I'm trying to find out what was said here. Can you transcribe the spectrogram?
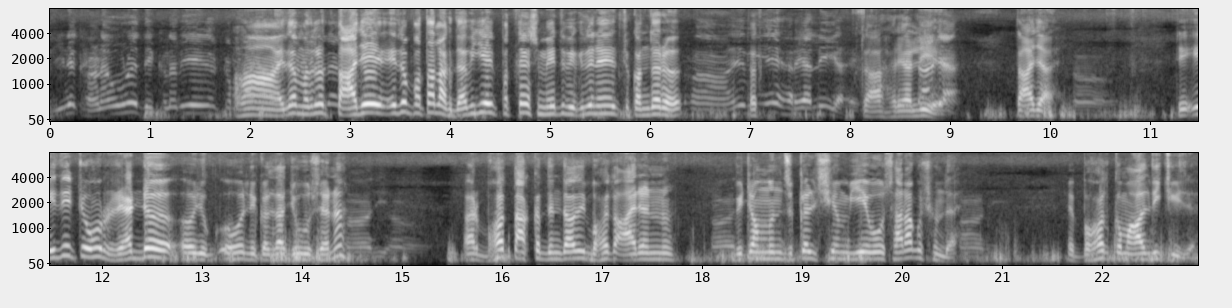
ਜਿਹਨੇ ਖਾਣਾ ਉਹਨੇ ਦੇਖਣਾ ਵੀ ਇਹ ਕਮਾਲ ਹਾਂ ਇਹਦਾ ਮਤਲਬ ਤਾਜ਼ੇ ਇਹ ਤੋਂ ਪਤਾ ਲੱਗਦਾ ਵੀ ਇਹ ਪੱਤੇ ਸਮੇਤ ਵਿਕਦੇ ਨੇ ਚੁਕੰਦਰ। ਹਾਂ ਇਹ ਵੀ ਇਹ ਹਰਿਆਲੀ ਆ ਇਹ। ਤਾਂ ਹਰਿਆਲੀ ਹੈ। ਤਾਜ਼ਾ। ਤਾਜ਼ਾ ਹੈ। ਹਾਂ। ਤੇ ਇਹਦੇ ਚੋਂ ਰੈੱਡ ਉਹ ਨਿਕਲਦਾ ਜੂਸ ਹੈ ਨਾ? ਹਾਂ ਜੀ ਹਾਂ। ਔਰ ਬਹੁਤ ਤਾਕਤ ਦਿੰਦਾ ਉਹਦੇ ਬਹੁਤ ਆਇਰਨ ਵਿਟਾਮਿਨਸ ਕੈਲਸ਼ੀਅਮ ਇਹ ਉਹ ਸਾਰਾ ਕੁਝ ਹੁੰਦਾ ਹੈ। ਹਾਂ ਜੀ। ਇਹ ਬਹੁਤ ਕਮਾਲ ਦੀ ਚੀਜ਼ ਹੈ।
